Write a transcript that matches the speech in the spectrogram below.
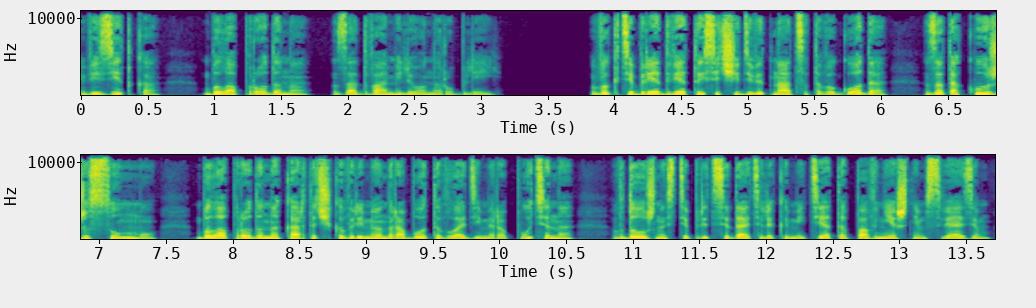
визитка была продана за 2 миллиона рублей. В октябре 2019 года за такую же сумму была продана карточка времен работы Владимира Путина в должности председателя Комитета по внешним связям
